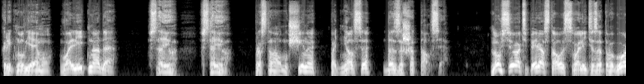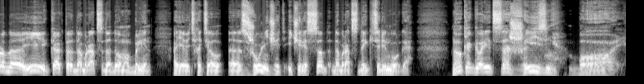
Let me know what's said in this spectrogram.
крикнул я ему. «Валить надо!» «Встаю, встаю!» — простонал мужчина, поднялся да зашатался. Ну все, теперь осталось свалить из этого города и как-то добраться до дома. Блин, а я ведь хотел э, сжульничать и через сад добраться до Екатеринбурга. Но, как говорится, жизнь – боль.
